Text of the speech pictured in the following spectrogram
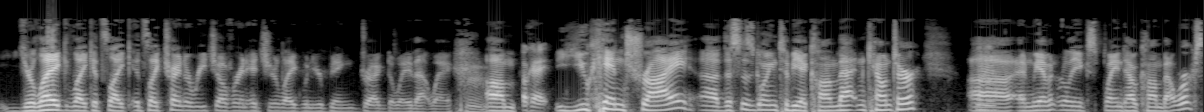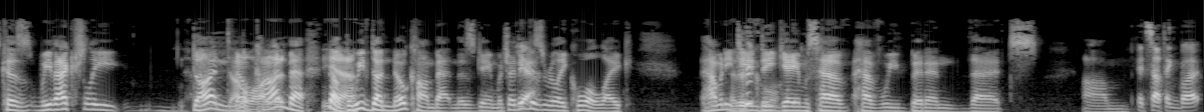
Your leg, like it's like it's like trying to reach over and hit your leg when you're being dragged away that way. Hmm. Um, Okay. you can try. Uh, this is going to be a combat encounter, uh, and we haven't really explained how combat works because we've actually done, done a no lot of it. combat. Yeah. No, we've done no combat in this game, which I think Yeah. is really cool. Like, how many D and D games have have we been in that? Um, It's nothing but.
